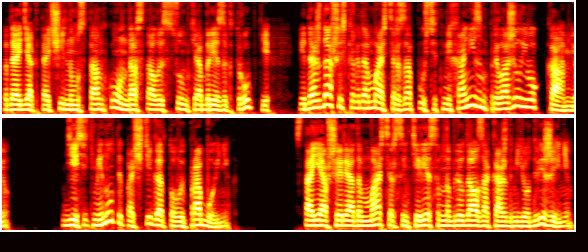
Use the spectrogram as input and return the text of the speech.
Подойдя к точильному станку, он достал из сумки обрезок трубки и, дождавшись, когда мастер запустит механизм, приложил его к камню. Десять минут и почти готовый пробойник. Стоявший рядом мастер с интересом наблюдал за каждым его движением.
